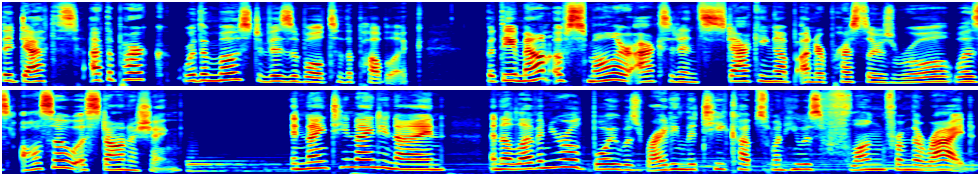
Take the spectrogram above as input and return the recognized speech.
The deaths at the park were the most visible to the public, but the amount of smaller accidents stacking up under Pressler's rule was also astonishing. In 1999, an 11 year old boy was riding the teacups when he was flung from the ride,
